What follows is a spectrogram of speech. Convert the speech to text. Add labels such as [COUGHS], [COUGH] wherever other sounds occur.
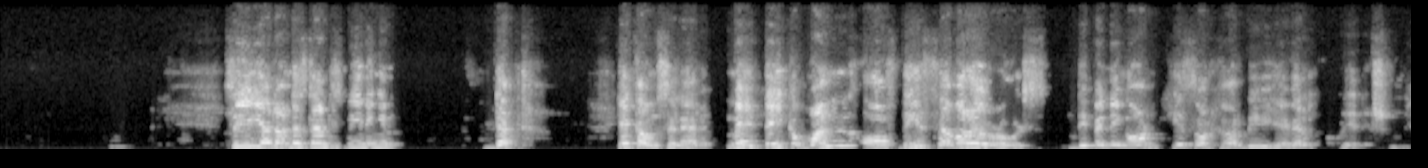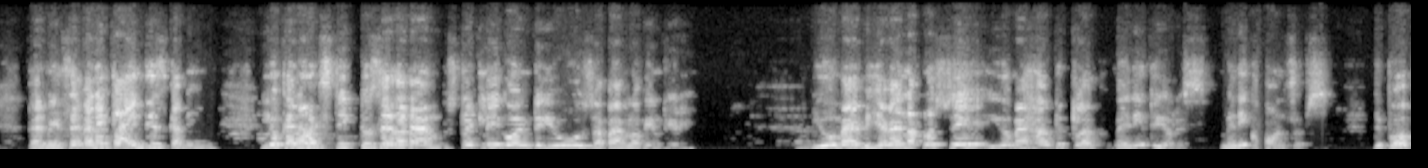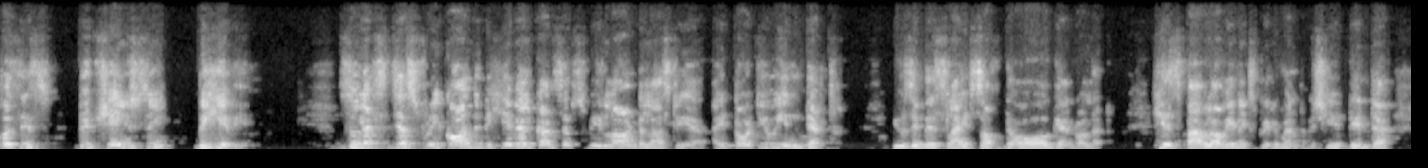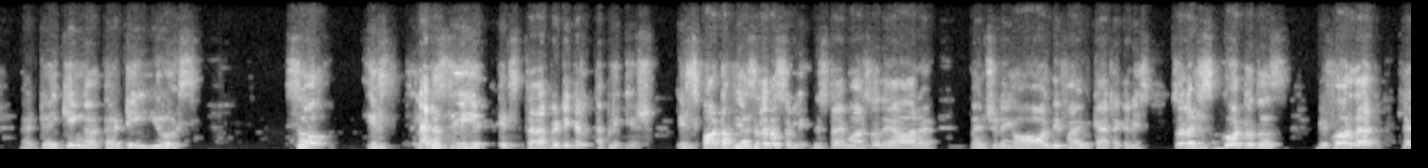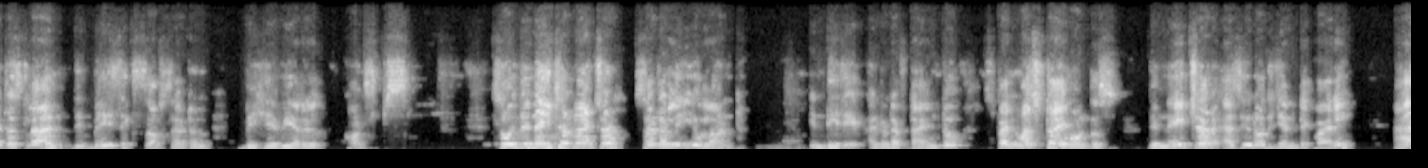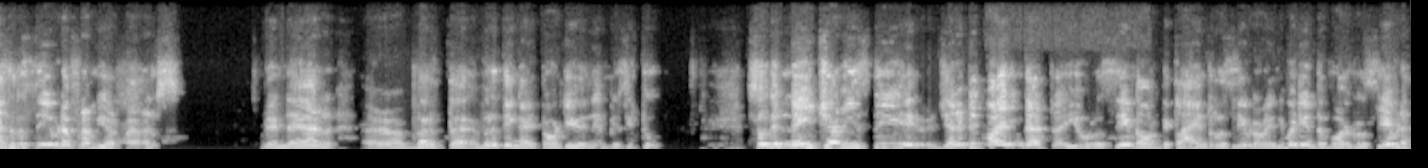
So you have to understand its meaning in depth. A counselor may take one of these several roles depending on his or her behavioral orientation. That means when a client is coming, you cannot stick to say that I am strictly going to use a Pavlovian theory. You may behavioral approach say you may have to club many theories, many concepts. The purpose is to change the behavior. So let's just recall the behavioral concepts we learned last year. I taught you in depth using the slides of dog and all that. His Pavlovian experiment, which he did uh, uh, taking uh, 30 years. So it's let us see it, its therapeutical application. It's part of your syllabus only. This time also they are uh, mentioning all the five categories. So let us go to this. Before that, let us learn the basics of certain behavioral concepts. So the nature lecture, certainly you learned in detail. I don't have time to spend much time on this. The nature, as you know, the genetic wiring, as received from your parents, when they are uh, birth, everything I taught you in MPC 2. So the nature is the genetic wiring that you received or the client received or anybody in the world received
